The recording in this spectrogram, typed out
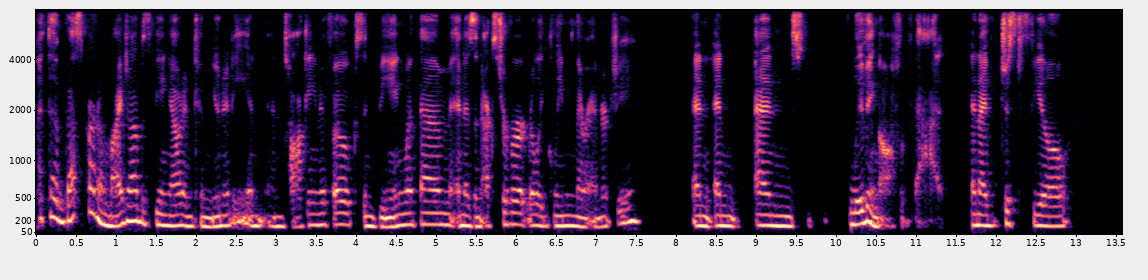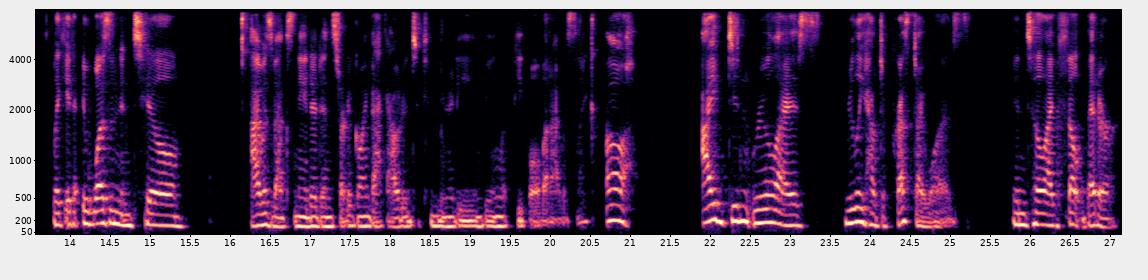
But the best part of my job is being out in community and, and talking to folks and being with them. And as an extrovert, really gleaning their energy and and and living off of that. And I just feel like it, it wasn't until I was vaccinated and started going back out into community and being with people that I was like, oh, I didn't realize really how depressed I was until I felt better,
